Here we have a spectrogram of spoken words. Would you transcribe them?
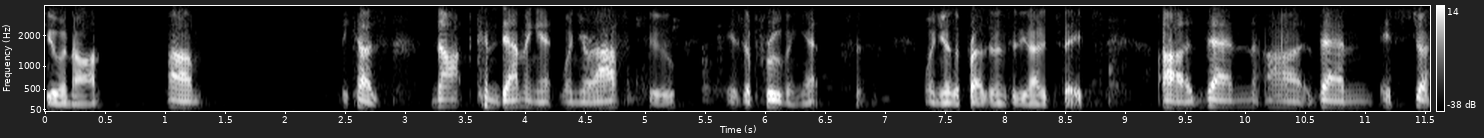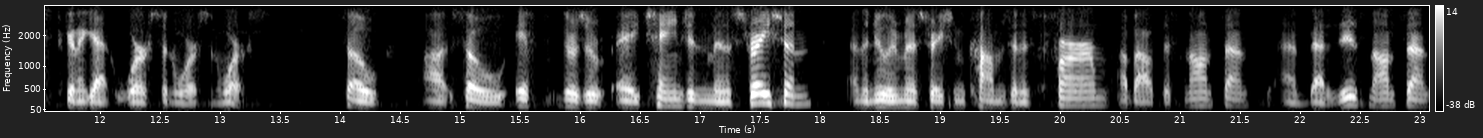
QAnon, um, because not condemning it when you're asked to is approving it when you're the president of the United States, uh, then uh, then it's just going to get worse and worse and worse. So uh, so if there's a, a change in administration and the new administration comes and is firm about this nonsense and that it is nonsense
